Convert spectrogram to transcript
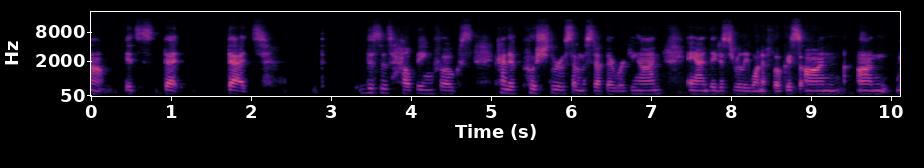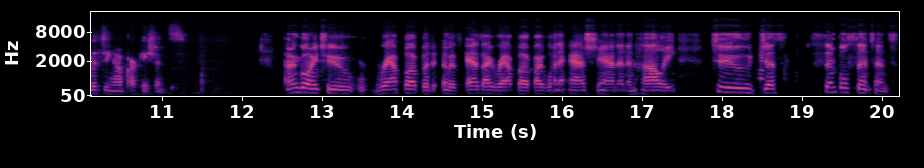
um, it's that, that this is helping folks kind of push through some of the stuff they're working on and they just really want to focus on, on lifting up our patients. I'm going to wrap up, but as I wrap up, I want to ask Shannon and Holly to just simple sentence.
